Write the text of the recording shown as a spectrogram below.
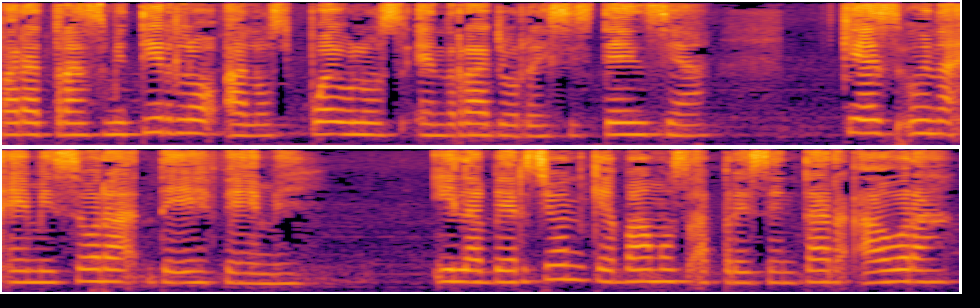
para transmitirlo a los pueblos en Radio Resistencia, que es una emisora de FM. Y la versión que vamos a presentar ahora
